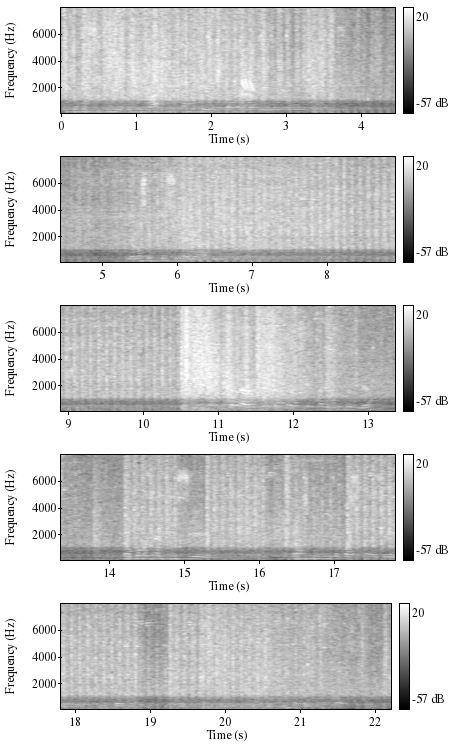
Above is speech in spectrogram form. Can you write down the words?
porque eu consegui ir embaixo do carro dele, no carro dele eu não consegui. E eu não sei porque esse aliado. Esse vídeo aqui, galera, eu vou só trazer parecidas mesmo. Então, como eu já disse, no próximo vídeo eu posso trazer explicando coisas, tem muita coisa fora desse jogo.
